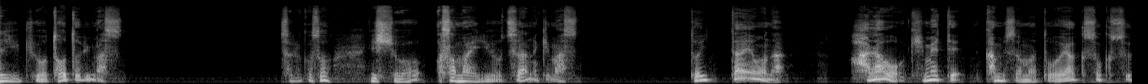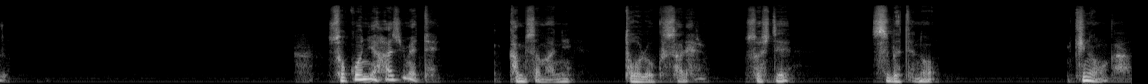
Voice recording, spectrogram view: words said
り行きを尊びます。それこそ一生朝参りを貫きます。といったような腹を決めて神様とお約束するそこに初めて神様に登録されるそして全ての機能が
